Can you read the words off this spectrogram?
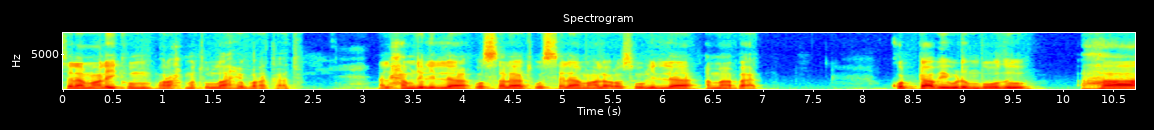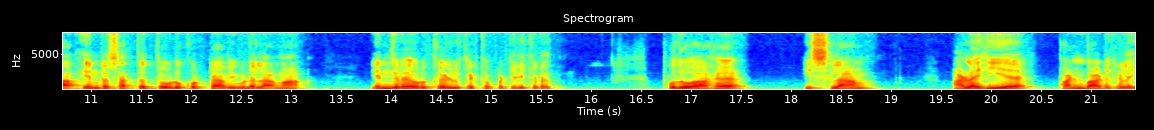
السلام عليكم ورحمة الله وبركاته الحمد لله والصلاة والسلام على رسول الله أما بعد கொட்டாவி விடும்போது ஹா என்ற சத்தத்தோடு கொட்டாவி விடலாமா என்கிற ஒரு கேள்வி கேட்கப்பட்டிருக்கிறது பொதுவாக இஸ்லாம் அழகிய பண்பாடுகளை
